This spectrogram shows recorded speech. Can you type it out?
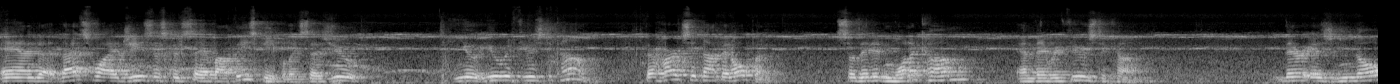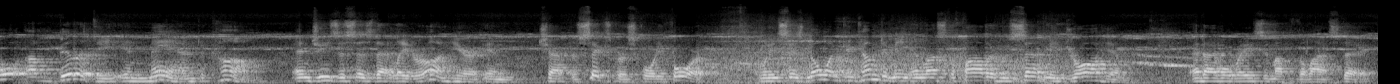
And uh, that's why Jesus could say about these people, He says, You, you, you refuse to come. Their hearts had not been opened. So they didn't want to come and they refuse to come. There is no ability in man to come. And Jesus says that later on here in chapter 6, verse 44, when he says, No one can come to me unless the Father who sent me draw him, and I will raise him up at the last day.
